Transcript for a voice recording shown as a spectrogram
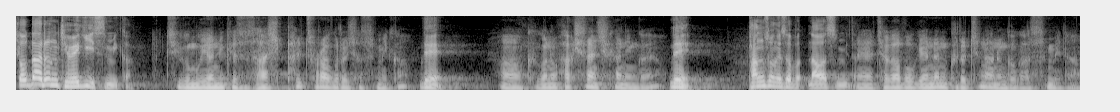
또 다른 계획이 있습니까? 지금 의원님께서 48초라 그러셨습니까? 네, 아, 그거는 확실한 시간인가요? 네. 방송에서 나왔습니다. 네, 제가 보기에는 그렇진 않은 것 같습니다.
